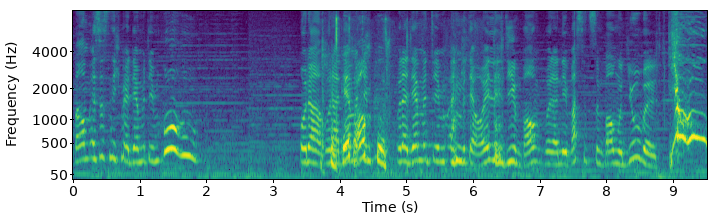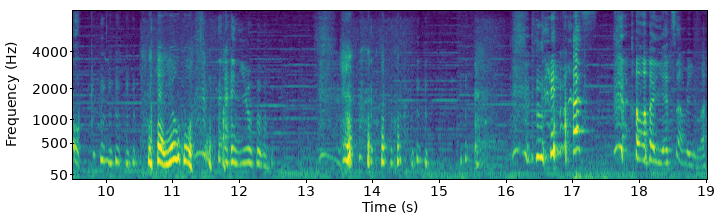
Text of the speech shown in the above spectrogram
Warum ist es nicht mehr der mit dem Huhu? Oder, oder Der der, mit dem. gut. Oder der mit dem äh, mit der Eule, die im Baum. Oder nee, was sitzt im Baum und jubelt? Ja, juhu. Ein Juhu. nee, was? Oh, jetzt hab ich was.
